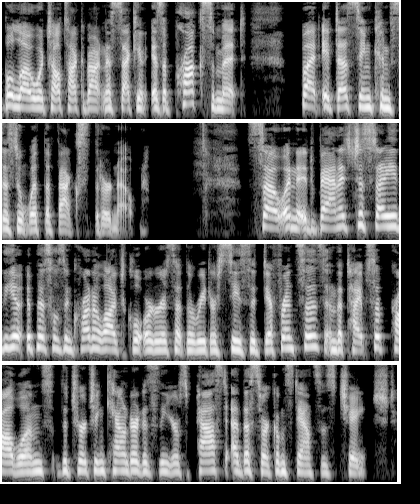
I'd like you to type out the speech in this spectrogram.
below, which I'll talk about in a second, is approximate, but it does seem consistent with the facts that are known. So an advantage to study the epistles in chronological order is that the reader sees the differences in the types of problems the church encountered as the years passed and the circumstances changed.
